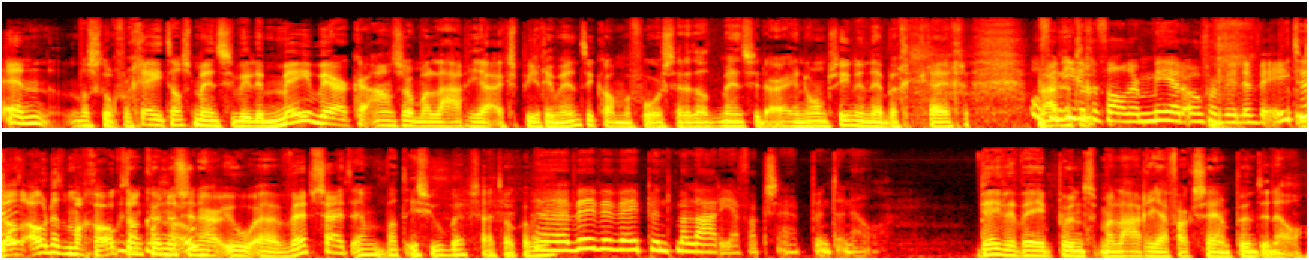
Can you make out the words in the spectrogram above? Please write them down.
En, was ik nog vergeten, als mensen willen meewerken aan zo'n malaria-experiment... ik kan me voorstellen dat mensen daar enorm zin in hebben gekregen. Of nou, in ieder geval er meer over willen weten. Dat, oh, dat mag ook. Dat Dan kunnen ze naar uw uh, website. En wat is uw website ook alweer? Uh, www.malariavaccin.nl www.malariavaccin.nl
